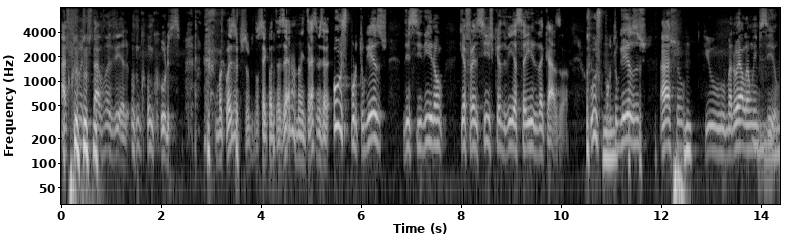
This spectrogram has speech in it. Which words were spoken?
às pessoas que estavam a ver um concurso, uma coisa, não sei quantas eram, não interessa, mas era, os portugueses decidiram que a Francisca devia sair da casa. Os portugueses acham que o Manuel é um imbecil.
